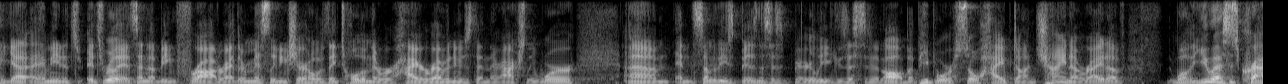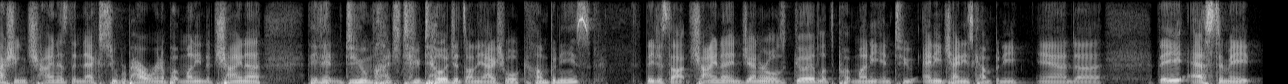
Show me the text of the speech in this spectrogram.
yeah, I mean, it's it's really it's ended up being fraud, right? They're misleading shareholders. They told them there were higher revenues than there actually were, um, and some of these businesses barely existed at all. But people were so hyped on China, right? Of well, the US is crashing. China's the next superpower. We're going to put money into China. They didn't do much due diligence on the actual companies. They just thought China in general is good. Let's put money into any Chinese company. And uh, they estimate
